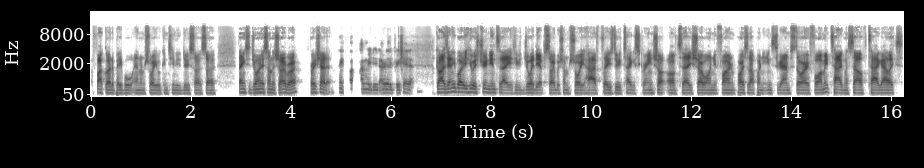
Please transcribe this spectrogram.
a fuckload of people, and I'm sure you'll continue to do so. So, thanks for joining us on the show, bro. Appreciate it. Thanks for having me, dude. I really appreciate it. Guys, anybody who has tuned in today, if you've enjoyed the episode, which I'm sure you have, please do take a screenshot of today's show on your phone and post it up on your Instagram story for me. Tag myself, tag Alex.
